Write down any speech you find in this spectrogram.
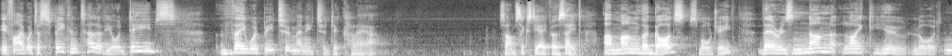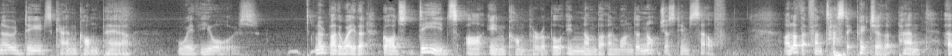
If I were to speak and tell of your deeds, they would be too many to declare. Psalm 68, verse 8 Among the gods, small g, there is none like you, Lord. No deeds can compare with yours. Note, by the way, that God's deeds are incomparable in number and wonder, not just himself. I love that fantastic picture that Pam, uh,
